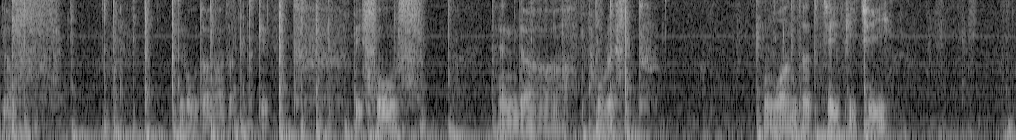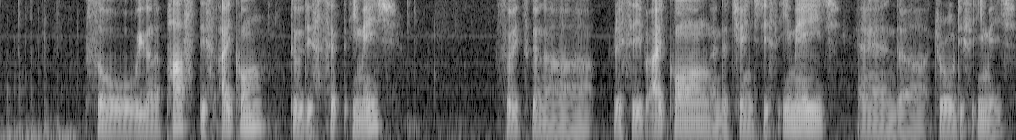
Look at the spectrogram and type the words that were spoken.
class, loader get resource and uh, forest one.jpg so we're gonna pass this icon to this set image. So it's gonna receive icon and change this image and uh, draw this image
